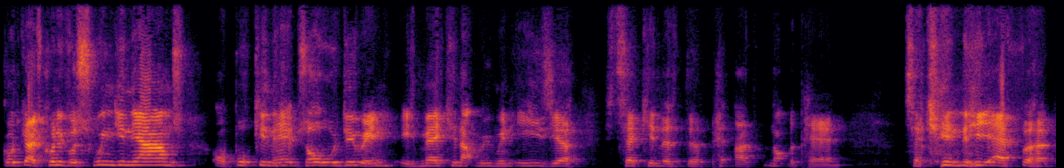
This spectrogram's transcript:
Good guys, Coming for swinging the arms or bucking the hips, all we're doing is making that movement easier. It's taking the, the uh, not the pain, taking the effort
